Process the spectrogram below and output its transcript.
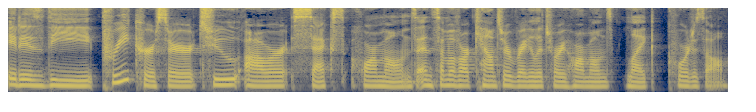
it is the precursor to our sex hormones and some of our counter regulatory hormones like cortisol.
